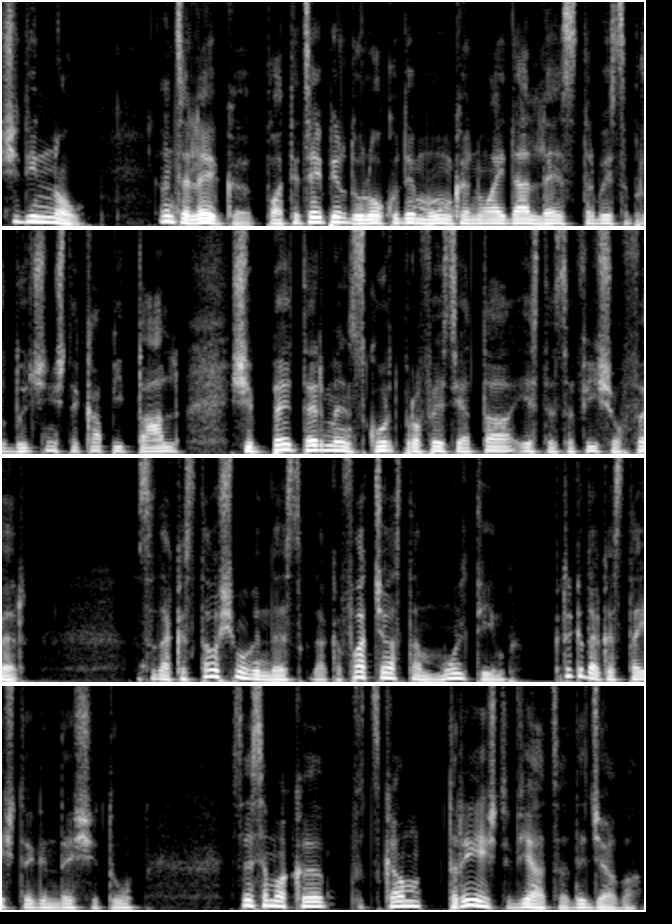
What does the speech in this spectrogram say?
Și din nou, înțeleg că poate ți-ai pierdut locul de muncă, nu ai de ales, trebuie să produci niște capital și pe termen scurt profesia ta este să fii șofer. Însă dacă stau și mă gândesc, dacă faci asta mult timp, cred că dacă stai și te gândești și tu, să dai seama că îți cam trăiești viața degeaba.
